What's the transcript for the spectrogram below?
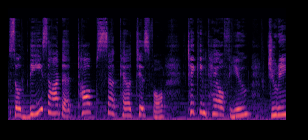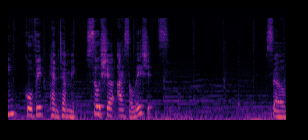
So, these are the top self care tips for taking care of you during COVID pandemic social isolations. So,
